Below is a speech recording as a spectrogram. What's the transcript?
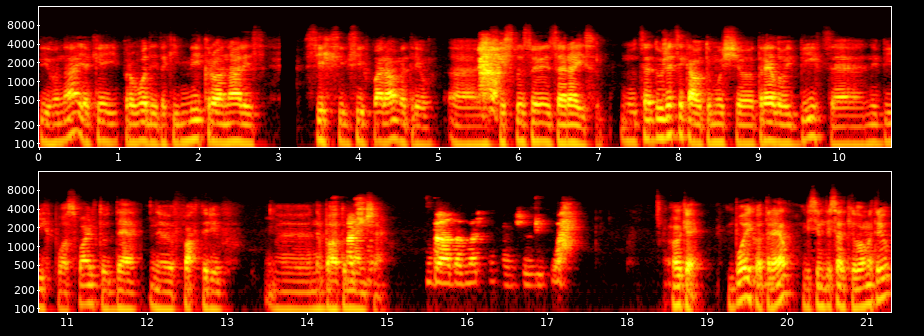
бігуна, який проводить такий мікроаналіз всіх всіх всіх параметрів, е, що стосується рейсу. Ну це дуже цікаво, тому що трейловий біг це не біг по асфальту, де е, факторів набагато менше. Да, да, значно менше, звісно. Окей. Бойко трейл 80 кілометрів.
